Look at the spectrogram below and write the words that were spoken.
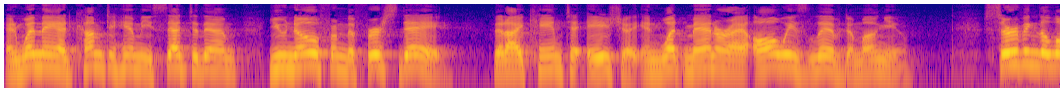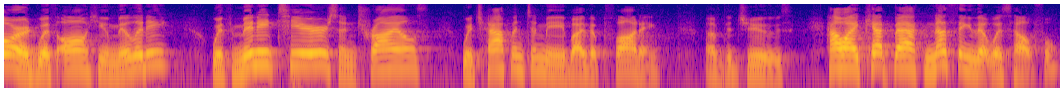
And when they had come to him, he said to them, You know from the first day that I came to Asia in what manner I always lived among you, serving the Lord with all humility, with many tears and trials, which happened to me by the plotting of the Jews. How I kept back nothing that was helpful,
